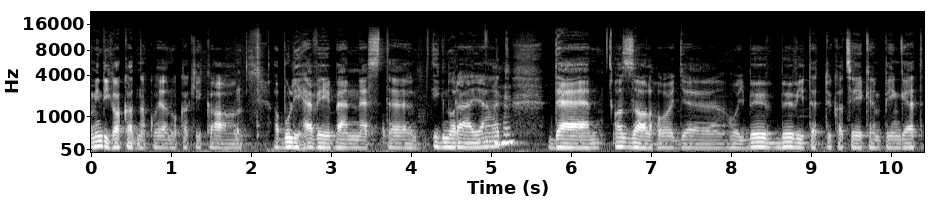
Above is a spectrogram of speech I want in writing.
mindig akadnak olyanok, akik a, a buli hevében ezt ignorálják, uh-huh. de azzal, hogy, hogy bő, bővítettük a C-kempinget,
